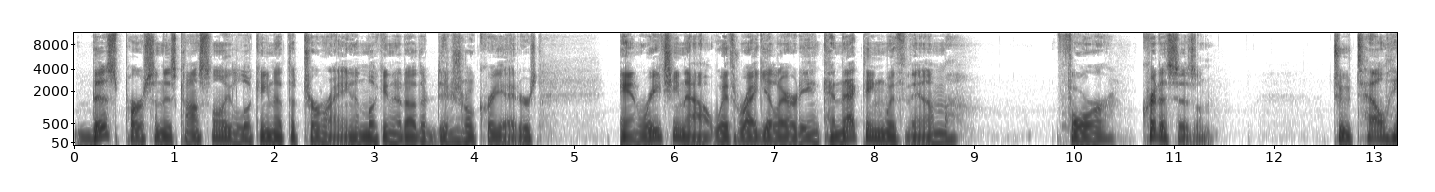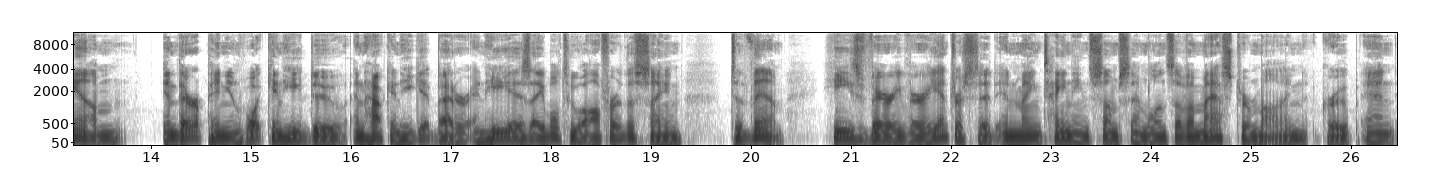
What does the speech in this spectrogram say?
this person is constantly looking at the terrain and looking at other digital creators and reaching out with regularity and connecting with them for criticism to tell him in their opinion what can he do and how can he get better and he is able to offer the same to them he's very very interested in maintaining some semblance of a mastermind group and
